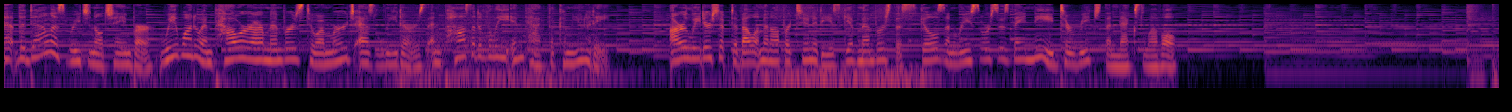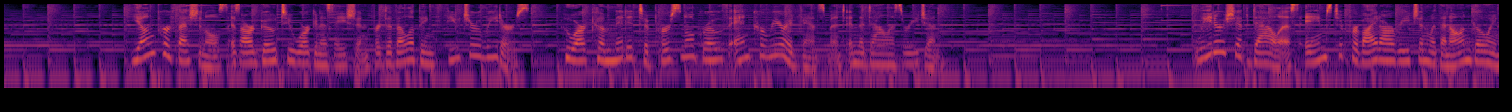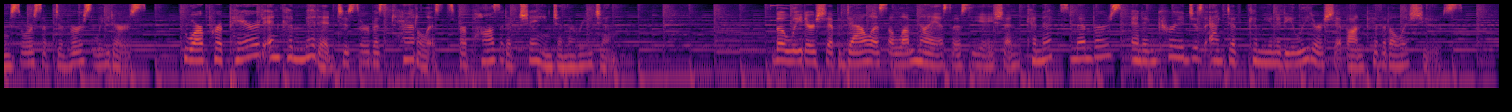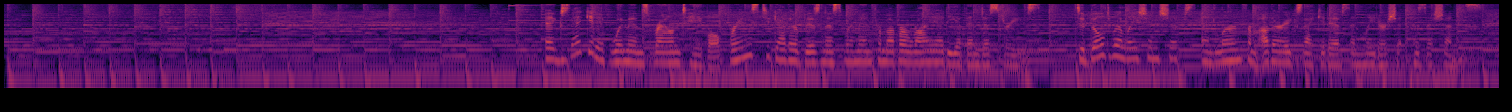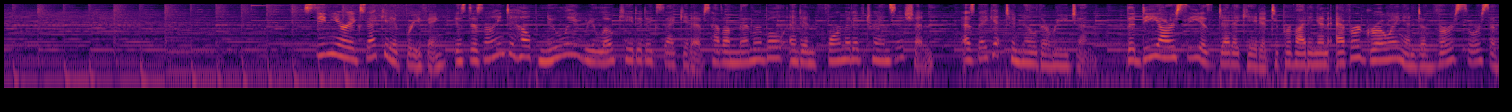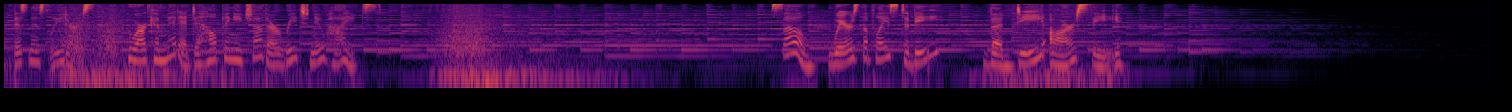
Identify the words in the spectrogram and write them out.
At the Dallas Regional Chamber, we want to empower our members to emerge as leaders and positively impact the community. Our leadership development opportunities give members the skills and resources they need to reach the next level. Young Professionals is our go to organization for developing future leaders who are committed to personal growth and career advancement in the Dallas region. Leadership Dallas aims to provide our region with an ongoing source of diverse leaders who are prepared and committed to serve as catalysts for positive change in the region. The Leadership Dallas Alumni Association connects members and encourages active community leadership on pivotal issues. Executive Women's Roundtable brings together businesswomen from a variety of industries to build relationships and learn from other executives in leadership positions. Senior Executive Briefing is designed to help newly relocated executives have a memorable and informative transition as they get to know the region. The DRC is dedicated to providing an ever growing and diverse source of business leaders who are committed to helping each other reach new heights. So, where's the place to be? The DRC.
